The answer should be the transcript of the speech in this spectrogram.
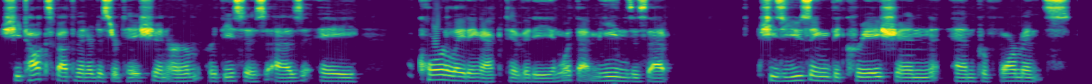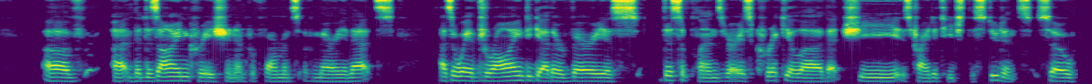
she talks about them in her dissertation or her thesis as a correlating activity, and what that means is that she's using the creation and performance of uh, the design, creation, and performance of marionettes as a way of drawing together various disciplines, various curricula that she is trying to teach the students. So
